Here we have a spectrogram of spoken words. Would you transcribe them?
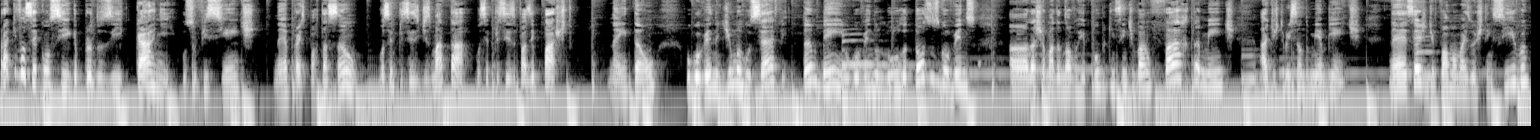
Para que você consiga produzir carne o suficiente né, para exportação, você precisa desmatar, você precisa fazer pasto. Né? Então, o governo Dilma Rousseff, também o governo Lula, todos os governos uh, da chamada Nova República incentivaram fartamente a destruição do meio ambiente. Né? Seja de forma mais ostensiva,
